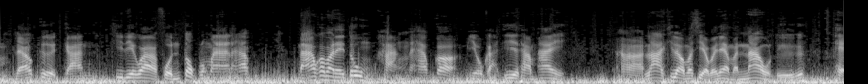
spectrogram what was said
ำแล้วเกิดการที่เรียกว่าฝนตกลงมานะครับ น้ำเข้ามาในตุ้มขังนะครับ ก็มีโอกาสที่จะทำให้อ่ารากที่เรามาเสียบไว้เนี่ยมันเน่าหรือแผล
